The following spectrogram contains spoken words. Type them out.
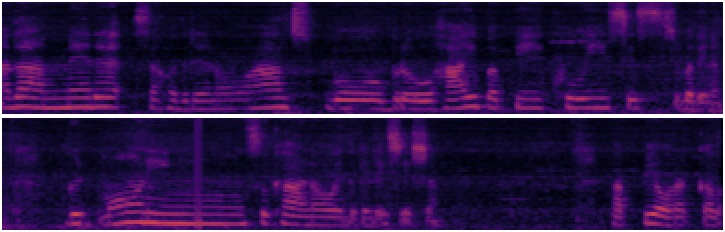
അത് അമ്മയുടെ സഹോദരിയാണോ? ആജ് ഗോ ബ്രോ ഹായ് പപ്പി ഖൂയി സിസ് ശുഭദിനം. Good morning. സുഖാണോ? എന്തൊക്കെയുണ്ട് വിശേഷം? പപ്പി ഉറക്കവ.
